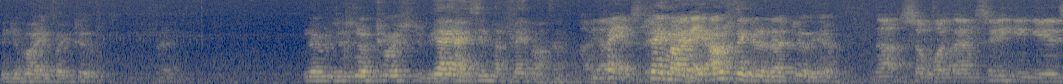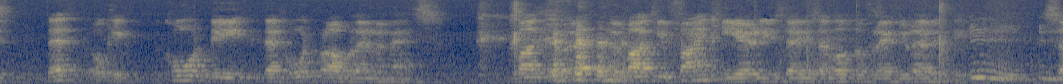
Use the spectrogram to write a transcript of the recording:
and dividing by two. There, there's no choice to be. Yeah, yeah, it's similar flavor. I Right. understand. Same idea, I was thinking of that too, yeah. No, so what I'm saying is that, okay, call the, that whole problem a mess. But uh, what you find here is there is a lot of regularity. Mm, So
